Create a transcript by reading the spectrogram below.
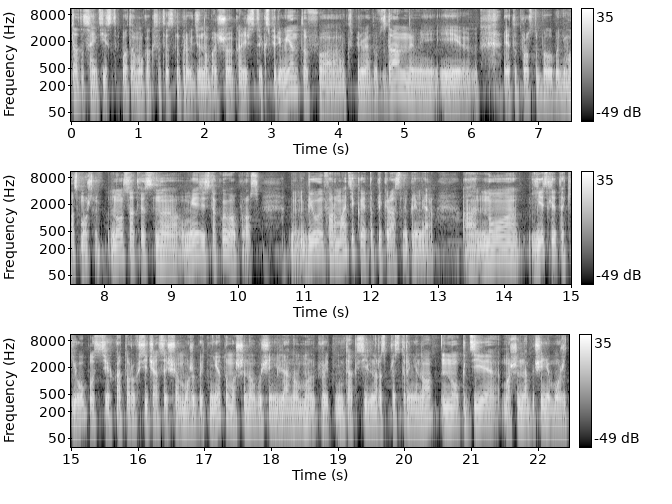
дата-сайентистов, потому как, соответственно, проведено большое количество экспериментов, а, экспериментов с данными, и это просто было бы невозможно. Но, соответственно, у меня здесь такой вопрос. Биоинформатика — это прекрасный пример. А, но есть ли такие области, в которых сейчас еще, может быть, нету машинного обучения, или оно, может быть, не так сильно распространено, но где машинное обучение может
